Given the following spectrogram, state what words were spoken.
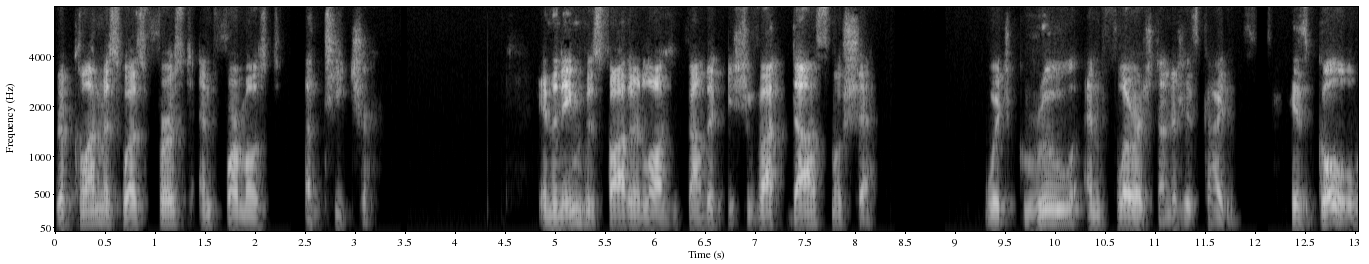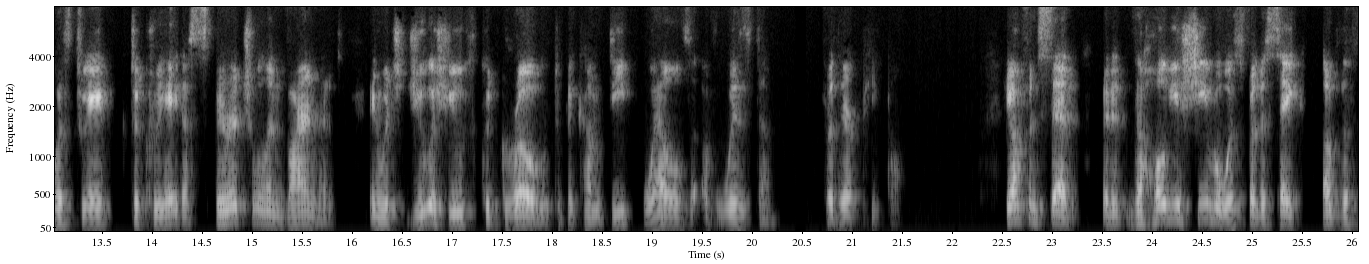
Reb Kalonymus was first and foremost a teacher. In the name of his father in law, he founded Yeshivat Das Moshe, which grew and flourished under his guidance. His goal was to to create a spiritual environment in which Jewish youth could grow to become deep wells of wisdom for their people. He often said that it, the whole yeshiva was for the sake of the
